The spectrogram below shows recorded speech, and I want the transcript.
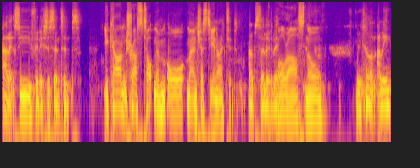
Alex, you finish the sentence. You can't trust Tottenham or Manchester United. Absolutely. Or Arsenal. We can't. I mean,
